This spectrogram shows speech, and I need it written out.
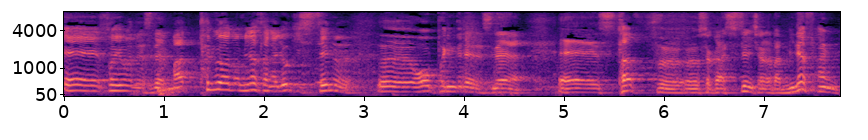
えー、そういうわけですね全くあの皆さんが予期せぬオープニングでですね、えースタッフそれから出演者の方皆さん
